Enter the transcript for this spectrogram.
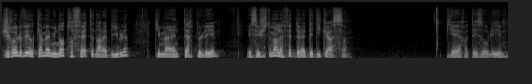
J'ai relevé quand même une autre fête dans la Bible qui m'a interpellé, et c'est justement la fête de la dédicace. Pierre, désolé.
